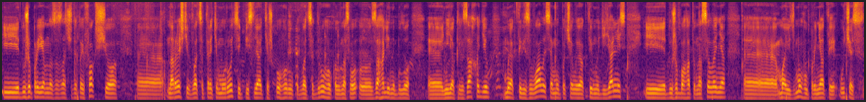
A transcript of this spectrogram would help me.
І дуже приємно зазначити той факт, що е, нарешті в 23-му році, після тяжкого року, 22-го, коли у нас е, взагалі не було е, ніяких заходів, ми активізувалися, ми почали активну діяльність, і дуже багато населення е, мають змогу прийняти участь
